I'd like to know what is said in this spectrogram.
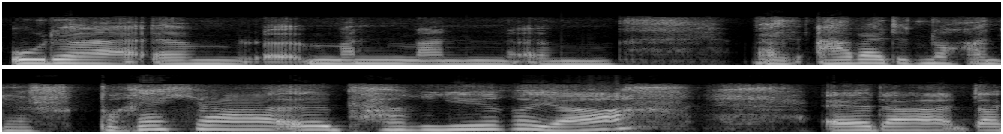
oder ähm, man, man ähm, arbeitet noch an der Sprecherkarriere, ja. Äh, da, da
